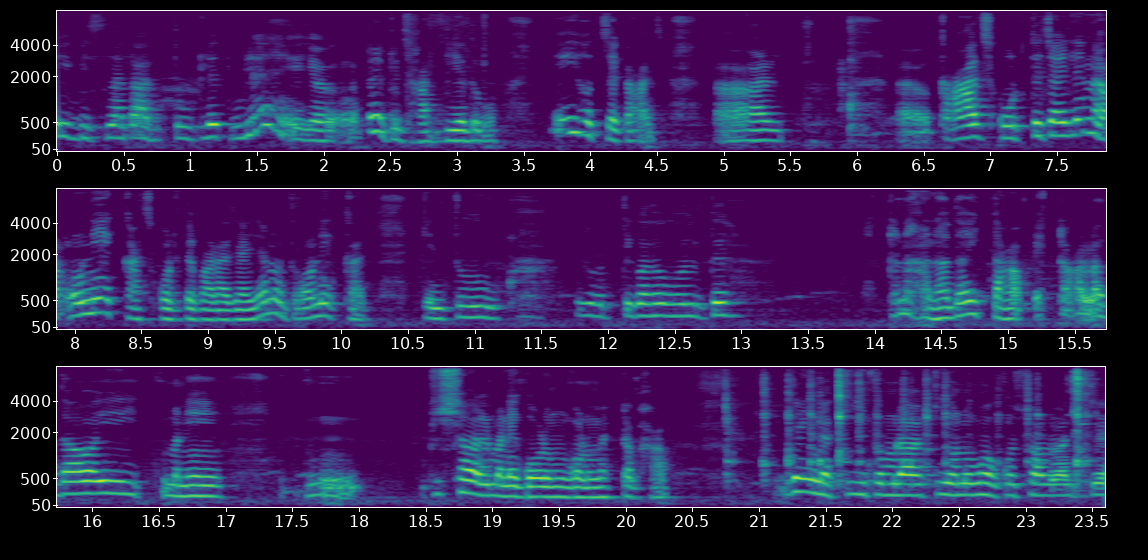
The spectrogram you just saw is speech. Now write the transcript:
এই বিছনাটা আদিত্য উঠলে তুলে, এই জায়গাটা একটু ঝাঁট দিয়ে দেবো। এই হচ্ছে কাজ। আর কাজ করতে চাইলে না অনেক কাজ করতে পারা যায়, জানো তো? অনেক কাজ। কিন্তু সত্যি কথা বলতে একটা না আলাদাই তাপ, একটা আলাদাই মানে বিশাল মানে গরম গরম একটা ভাব। জানি না কি তোমরা কি অনুভব করছ? আমার যে,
